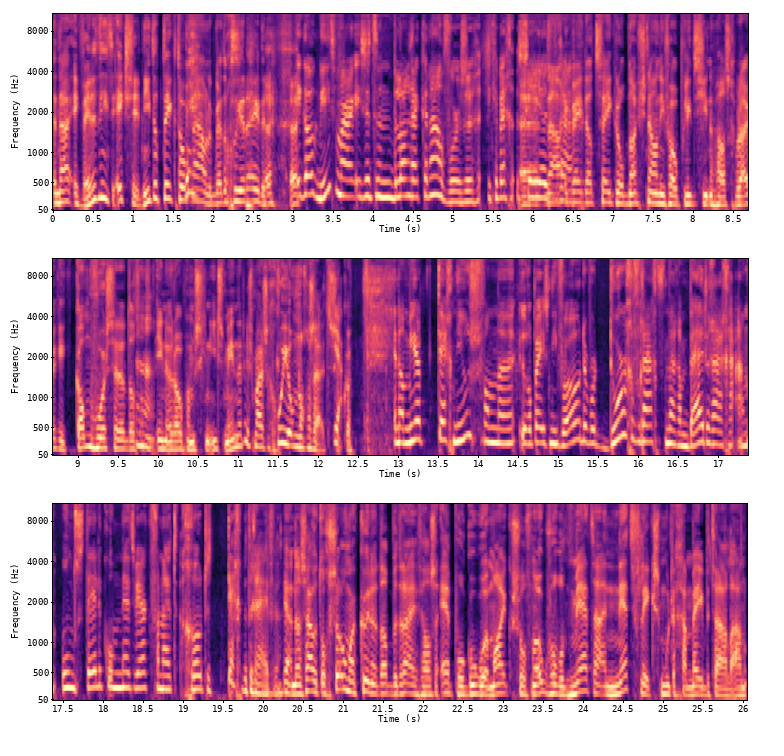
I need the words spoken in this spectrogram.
Nou, ik weet het niet. Ik zit niet op TikTok namelijk, met een goede reden. ik ook niet, maar is het een belangrijk kanaal voor ze? Ik heb echt Eh, serieus nou, ik weet dat zeker op nationaal niveau politici nog wel eens gebruiken. Ik kan me voorstellen dat Ja. dat in Europa misschien iets minder is. Maar het is een goede om nog eens uit te Ja. zoeken. En dan meer technieuws van eh, Europees niveau. Er wordt doorgevraagd naar een bijdrage aan ons telecomnetwerk vanuit grote techbedrijven. Ja, dan zou het toch zomaar kunnen dat bedrijven als Apple, Google en Microsoft, maar ook bijvoorbeeld Meta en Netflix moeten gaan meebetalen aan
